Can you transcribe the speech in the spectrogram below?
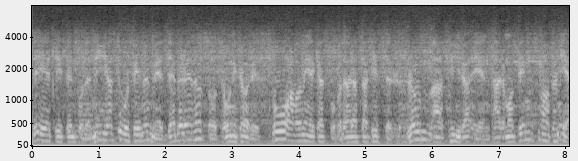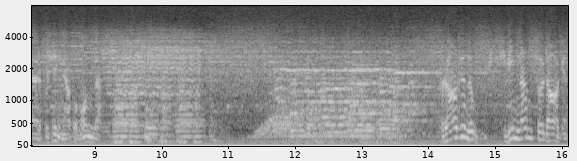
det är titeln på den nya storfilmen med Debbie Reynolds och Tony Curtis, två av Amerikas populäraste artister. Rum att hyra är en Paramount-film som har premiär på Kina på måndag. Radio Nord, kvinnan för dagen.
